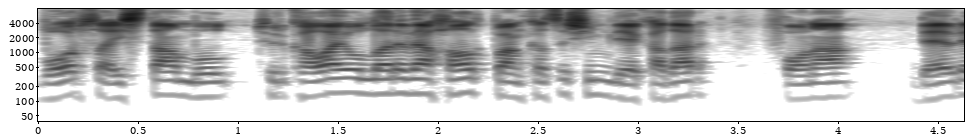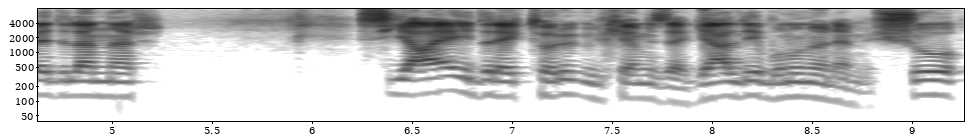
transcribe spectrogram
Borsa İstanbul, Türk Hava Yolları ve Halk Bankası şimdiye kadar fona devredilenler. CIA direktörü ülkemize geldi. Bunun önemi şu.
